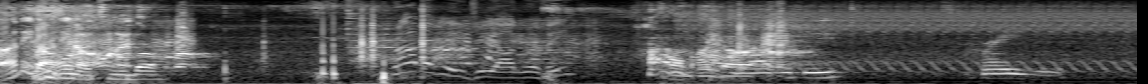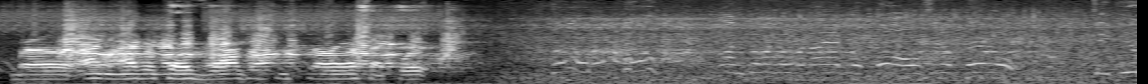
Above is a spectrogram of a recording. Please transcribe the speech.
Bro, I need to own team, tuba. Probably geography. Oh my God. Geography. Crazy. Bro, I never played geography, so I guess I quit. I'm going over Niagara Falls in a barrel. Did you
